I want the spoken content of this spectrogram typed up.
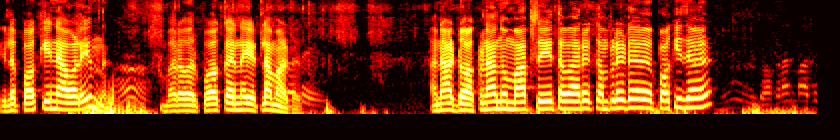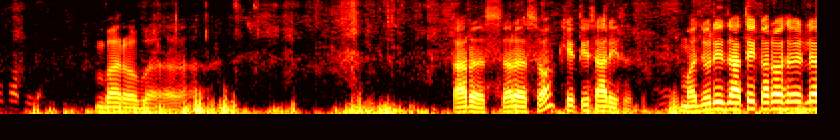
એટલે પોકી ના આવડે એમ ને? બરાબર પોકે નહીં એટલા માટે. અને આ ઢોકણાનું માપ છે એ તમારે કમ્પ્લીટ પોકી જાય? બરોબર. સરસ સરસ હો ખેતી સારી છે. મજૂરી જાતે કરો છો એટલે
